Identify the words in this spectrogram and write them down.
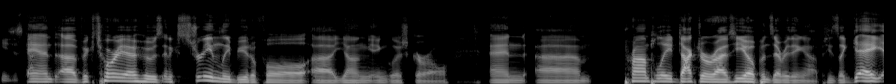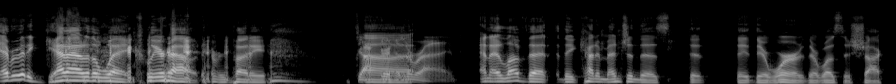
He's just and uh, Victoria, who's an extremely beautiful uh, young English girl, and um, promptly Doctor arrives. He opens everything up. He's like, "Hey, everybody, get out of the way! Clear out, everybody!" Doctor uh, has arrived. And I love that they kind of mentioned this that they, there were there was this shock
